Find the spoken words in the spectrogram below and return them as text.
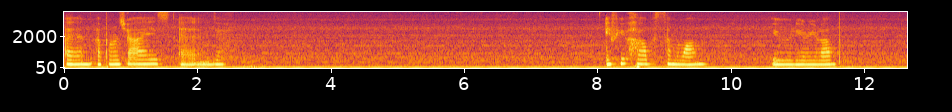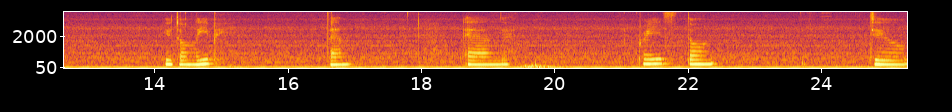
and apologize and if you have someone you really love you don't leave them. And please don't do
